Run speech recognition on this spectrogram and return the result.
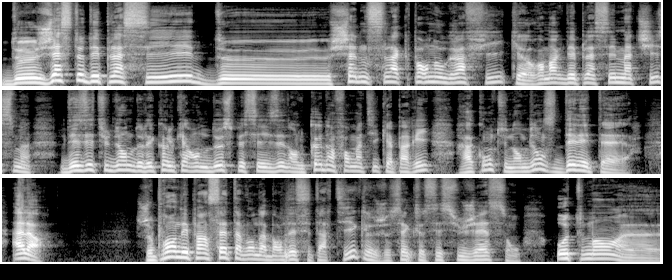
de gestes déplacés, de chaînes Slack pornographiques, remarques déplacées, machisme, des étudiantes de l'école 42 spécialisées dans le code informatique à Paris racontent une ambiance délétère. Alors, je prends des pincettes avant d'aborder cet article. Je sais que ces sujets sont hautement euh,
